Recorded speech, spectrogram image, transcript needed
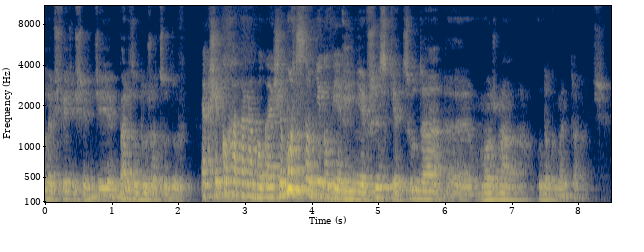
ogóle, w ogóle w świecie się dzieje bardzo dużo cudów Jak się kocha Pana Boga i się mocno w Niego wierzy. i nie wszystkie cuda e, można udokumentować.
